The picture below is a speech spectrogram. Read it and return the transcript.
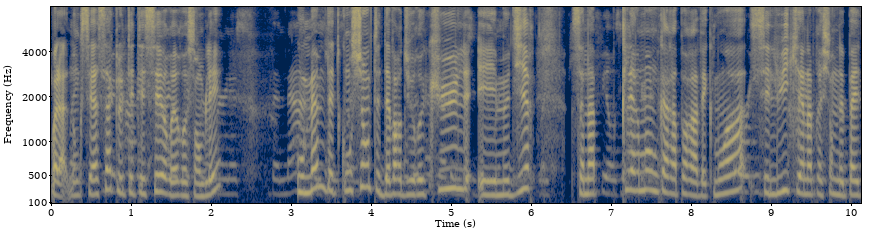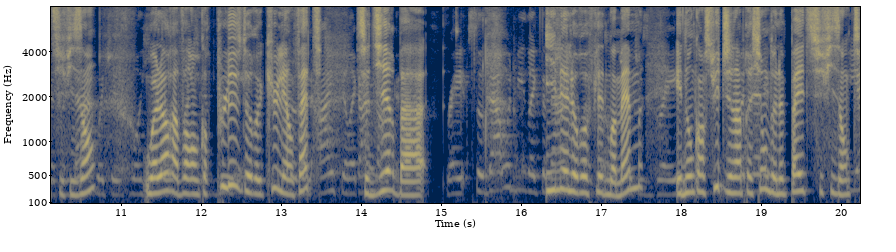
Voilà, donc c'est à ça que le TTC aurait ressemblé. Ou même d'être consciente et d'avoir du recul et me dire ça n'a clairement aucun rapport avec moi, c'est lui qui a l'impression de ne pas être suffisant, ou alors avoir encore plus de recul et en fait se dire bah il est le reflet de moi-même et donc ensuite j'ai l'impression de ne pas être suffisante.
